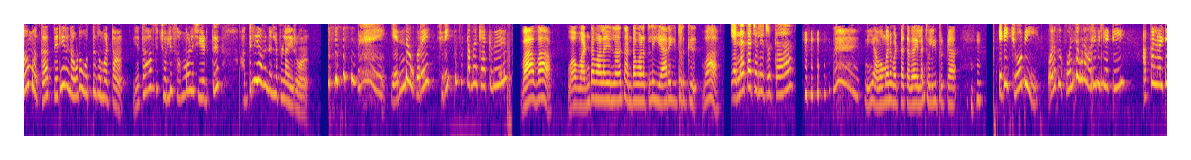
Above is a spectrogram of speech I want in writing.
ஆமாக்கா தெரியலனா கூட ஒத்துக்க மாட்டான். ஏதாவது சொல்லி சமாளிச்சு எடுத்து அதுலயே அவன் நல்ல பிள்ளை கேக்குது? வா வா. வா வண்டவாளம் எல்லாம் தண்டவாளத்துல ஏறிக்கிட்டு இருக்கு. வா. என்னக்கா சொல்லிட்டு இருக்கா? நீ அவமானப்பட்ட கதை எல்லாம் சொல்லிட்டு இருக்கா. எடி ஜோடி உனக்கு கொஞ்சம் கூட அறிவு இல்லடி அக்காள்கிட்ட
